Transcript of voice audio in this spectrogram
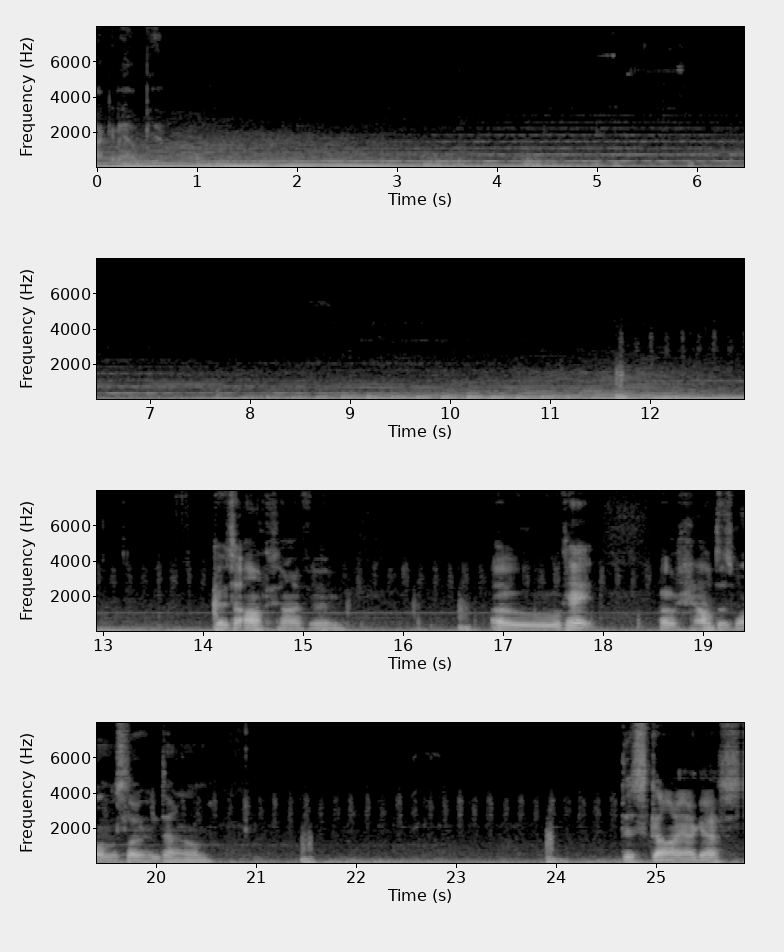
help you. Go to archive room. Okay. Oh, how does one slow him down? This guy, I guess.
